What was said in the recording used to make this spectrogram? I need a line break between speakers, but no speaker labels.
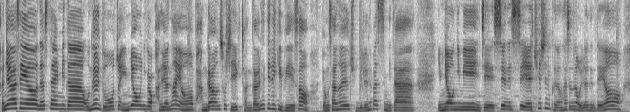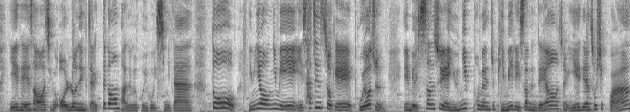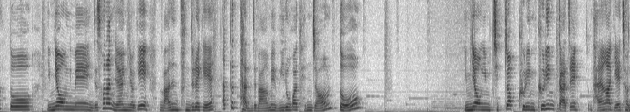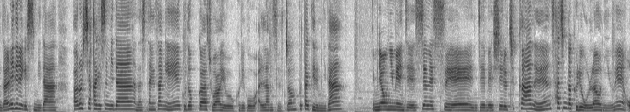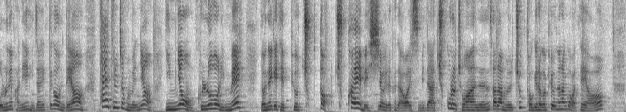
안녕하세요. 나스타입니다. 오늘도 좀 임영웅과 관련하여 반가운 소식 전달해드리기 위해서 영상을 준비를 해봤습니다. 임영웅님이 이제 SNS에 최신 근황 사진을 올렸는데요. 이에 대해서 지금 언론이 굉장히 뜨거운 반응을 보이고 있습니다. 또 임영웅님이 이 사진 속에 보여준 이 메시 선수의 유니폼에는 좀 비밀이 있었는데요. 좀 이에 대한 소식과 또 임영웅님의 이제 선한 영향력이 많은 분들에게 따뜻한 이제 마음의 위로가 된 점, 또 임영웅님 직접 그림 그림까지 좀 다양하게 전달해드리겠습니다. 바로 시작하겠습니다. 나스탕 상의 구독과 좋아요 그리고 알람 설정 부탁드립니다. 임영웅님의 이제 SNS에 이제 메시를 축하하는 사진과 글이 올라온 이후에 언론의 반응이 굉장히 뜨거운데요. 타이틀을 좀 보면요. 임영웅 글로벌 인맥 연예계 대표 축덕 축하의 메시여 이렇게 나와 있습니다. 축구를 좋아하는 사람을 축덕이라고 표현을 한 것 같아요.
